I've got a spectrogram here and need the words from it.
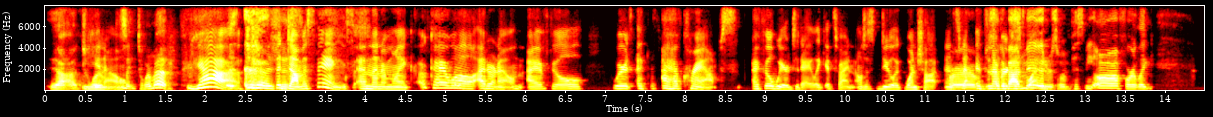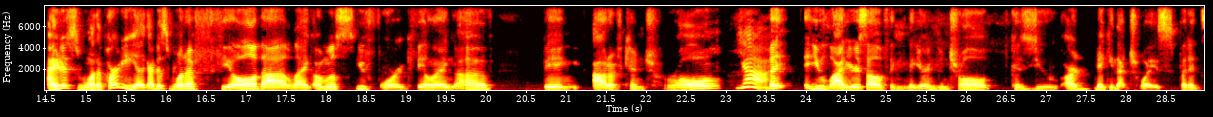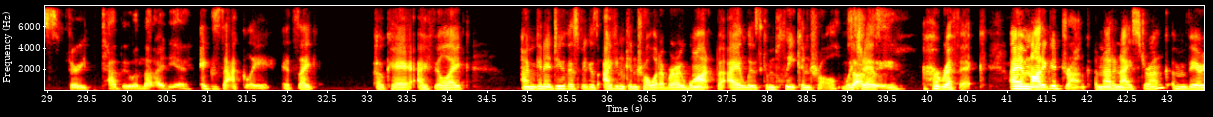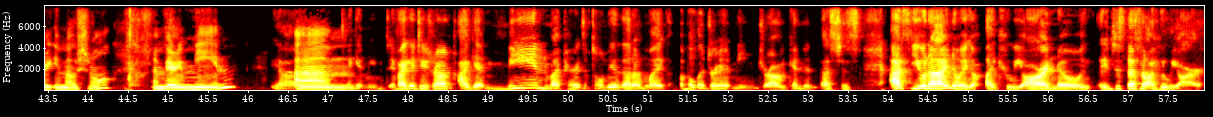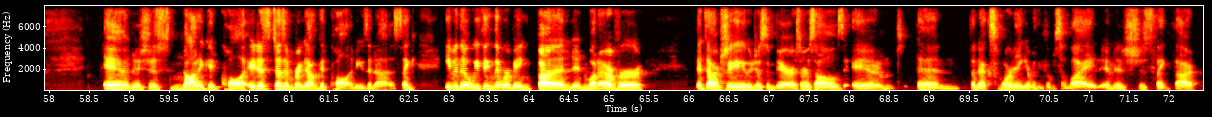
yeah, to You know. it's like to. Yeah, the just- dumbest things. And then I'm like, okay, well, I don't know. I feel weird. I, I have cramps. I feel weird today. Like it's fine. I'll just do like one shot. And it's, or ne- I'm it's just in a bad mood one. or someone pissed me off or like I just want to party. Like I just want to feel that like almost euphoric feeling of being out of control. Yeah, But you lie to yourself thinking that you're in control because you are making that choice, but it's very taboo in that idea. exactly. It's like, okay, I feel like I'm gonna do this because I can control whatever I want, but I lose complete control, which is horrific. I am not a good drunk. I'm not a nice drunk. I'm very emotional. I'm very mean. Yeah. I Um, get mean. If I get too drunk, I get mean. My parents have told me that I'm like a belligerent, mean drunk, and that's just that's you and I knowing like who we are and knowing it just that's not who we are, and it's just not a good quality. It just doesn't bring out good qualities in us. Like even though we think that we're being fun and whatever, it's actually we just embarrass ourselves, and then the next morning everything comes to light, and it's just like that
